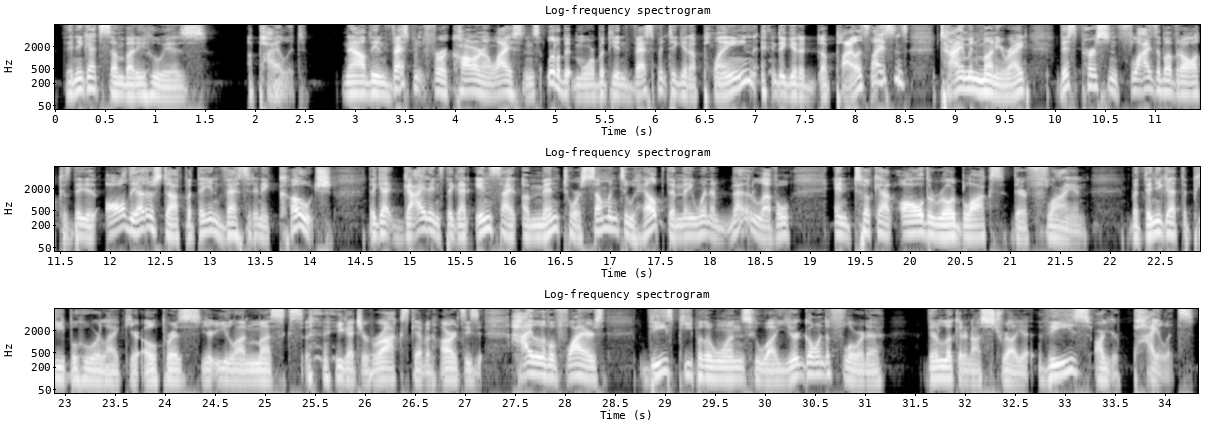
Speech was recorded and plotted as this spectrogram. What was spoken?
then you got somebody who is a pilot now, the investment for a car and a license, a little bit more, but the investment to get a plane and to get a, a pilot's license, time and money, right? This person flies above it all because they did all the other stuff, but they invested in a coach. They got guidance, they got insight, a mentor, someone to help them. They went another level and took out all the roadblocks. They're flying. But then you got the people who are like your Oprahs, your Elon Musks, you got your Rocks, Kevin Hart's, these high level flyers. These people are the ones who, while you're going to Florida, they're looking at Australia. These are your pilots.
